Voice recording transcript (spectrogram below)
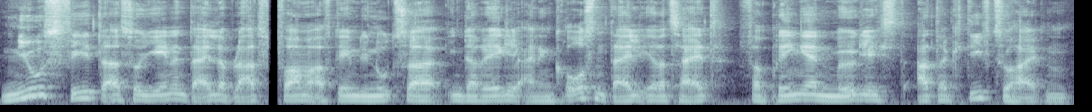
Newsfeed, also jenen Teil der Plattform, auf dem die Nutzer in der Regel einen großen Teil ihrer Zeit verbringen, möglichst attraktiv zu halten.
